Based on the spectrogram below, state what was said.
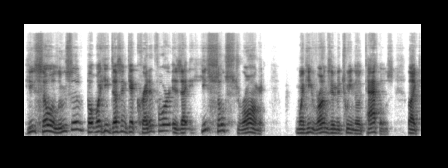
he's so elusive. But what he doesn't get credit for is that he's so strong when he runs in between those tackles. Like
